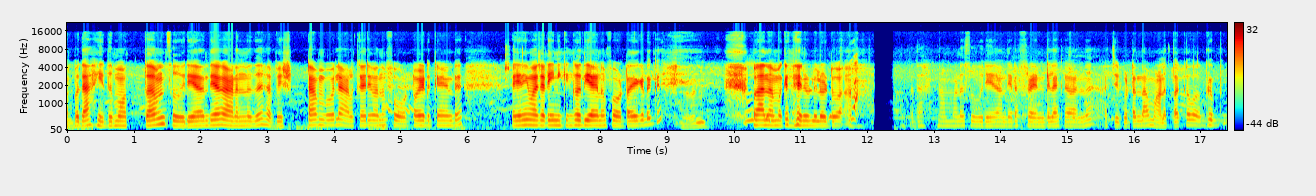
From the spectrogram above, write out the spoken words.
അപ്പോൾ ഇതാ ഇത് മൊത്തം സൂര്യകാന്തിയാണ് കാണുന്നത്. അപ്പോൾ ഇഷ്ടം പോലെ ആൾക്കാർ വന്ന് ഫോട്ടോ എടുക്കാണ്ട്. അതിന് മോശമായിട്ട് എനിക്കും കൊതിയാണ്. ഫോട്ടോ ഒക്കെ എടുക്കുക വാ നമുക്ക് എന്തായാലും ഉള്ളിലോട്ട് പോവാം അപ്പോൾ ഇതാ നമ്മൾ സൂര്യകാന്തിയുടെ ഫ്രണ്ടിലൊക്കെ വന്ന് അച്ചിക്കുട്ടൻ എന്താ മണത്തൊക്കെ നോക്കുന്നു.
